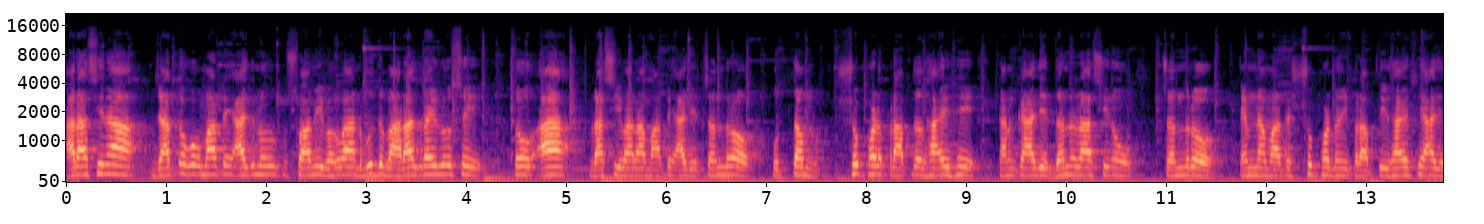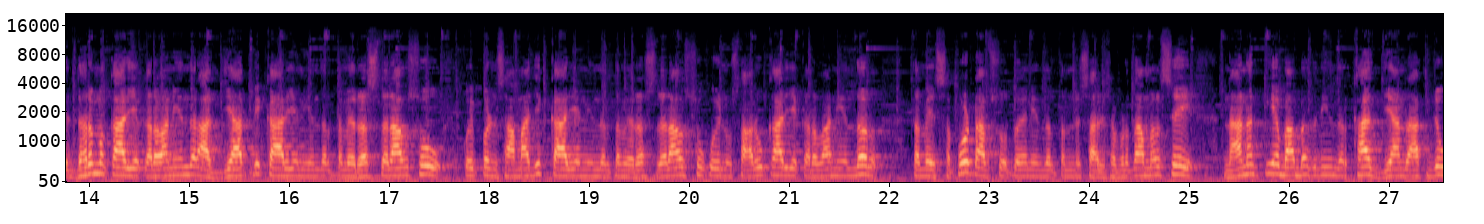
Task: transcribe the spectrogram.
આ રાશિના જાતકો માટે આજનો સ્વામી ભગવાન બુદ્ધ મહારાજ રહેલો છે, તો આ રાશિવાળા માટે આજે ચંદ્ર ઉત્તમ સુફળ પ્રાપ્ત થાય છે. કારણ કે આજે ધન રાશિનો ચંદ્ર એમના માટે સુફળની પ્રાપ્તિ થાય છે. આજે ધર્મ કાર્ય કરવાની અંદર, આધ્યાત્મિક કાર્યની અંદર તમે રસ ધરાવશો, કોઈ પણ સામાજિક કાર્યની અંદર તમે રસ ધરાવશો, કોઈનું સારું કાર્ય કરવાની અંદર તમે સપોર્ટ આપશો તો એની અંદર તમને સારી સફળતા મળશે. નાણાકીય બાબતની અંદર ખાસ ધ્યાન રાખજો.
